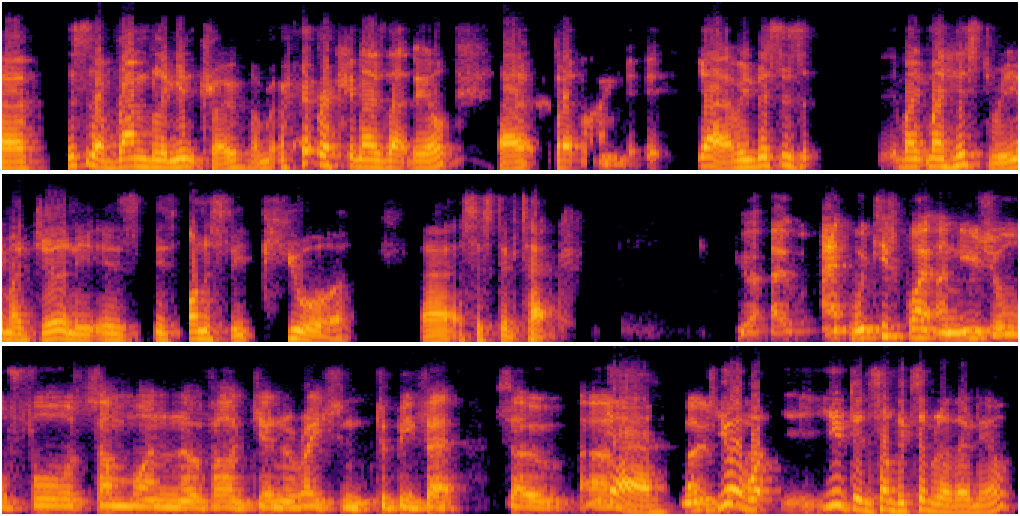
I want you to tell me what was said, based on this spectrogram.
uh, this is a rambling intro. I recognize that deal, uh, but yeah, I mean, this is my, my history, my journey is is honestly pure uh, assistive tech. Which is quite unusual for someone of our generation, to be fair. So um, yeah, you what you did something similar though, Neil.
